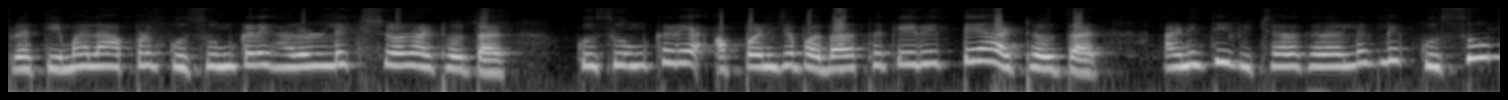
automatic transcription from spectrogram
प्रतिमाला आपण कुसुमकडे घालवलेले क्षण आठवतात. कुसुमकडे आपण जे पदार्थ केले ते आठवतात. आणि ती विचार करायला लागले कुसुम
